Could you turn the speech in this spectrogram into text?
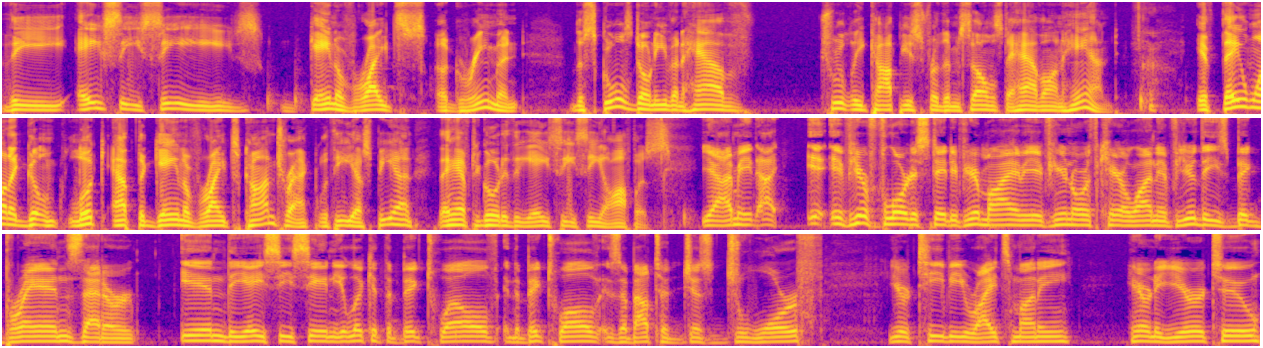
the ACC's grant of rights agreement, the schools don't even have truly copies for themselves to have on hand. If they want to go look at the grant of rights contract with ESPN, they have to go to the ACC office. Yeah, I mean, I, if you're Florida State, if you're Miami, if you're North Carolina, if you're these big brands that are in the ACC and you look at the Big 12, and the Big 12 is about to just dwarf your TV rights money here in a year or two,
